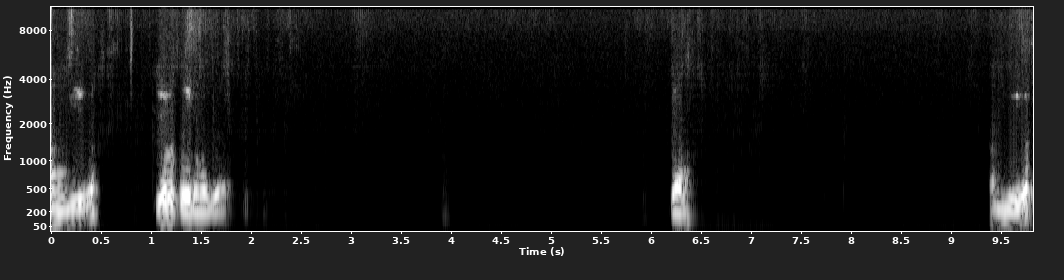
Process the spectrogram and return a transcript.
සංජීව කියලා තේරුම කියන්න. යන. සංජීව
